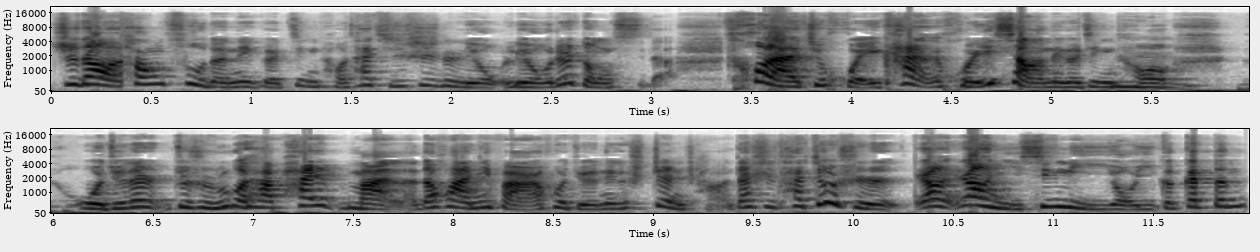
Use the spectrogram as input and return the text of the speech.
知道仓促的那个镜头，它其实是留留着东西的。后来去回看、回想那个镜头，我觉得就是如果它拍满了的话，你反而会觉得那个是正常。但是它就是让让你心里有一个咯噔，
